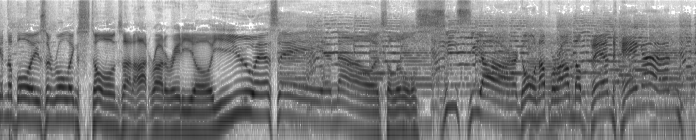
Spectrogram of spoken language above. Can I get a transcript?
and the boys, the Rolling Stones on Hot Rod Radio USA. And now it's a little CCR going up around the bend. Hang on.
